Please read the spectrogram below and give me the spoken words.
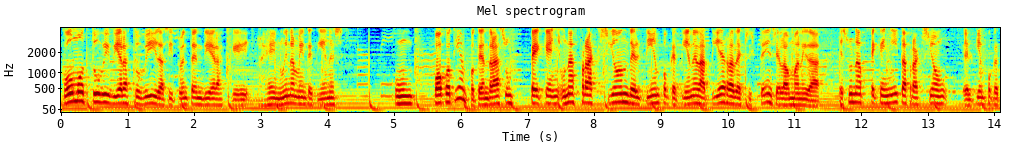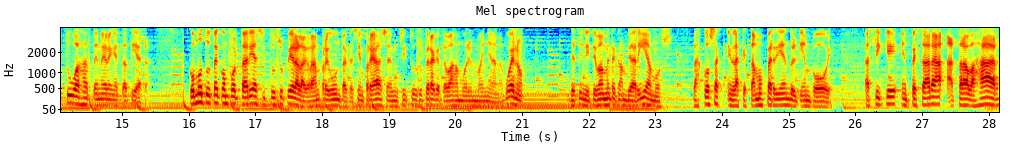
¿cómo tú vivieras tu vida si tú entendieras que genuinamente tienes un poco tiempo, tendrás un una fracción del tiempo que tiene la Tierra de existencia, la humanidad. Es una pequeñita fracción el tiempo que tú vas a tener en esta Tierra. ¿Cómo tú te comportarías si tú supieras la gran pregunta que siempre hacen, si tú supieras que te vas a morir mañana? Bueno, definitivamente cambiaríamos las cosas en las que estamos perdiendo el tiempo hoy. Así que empezar a, a trabajar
